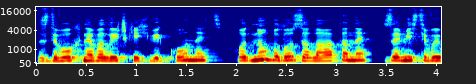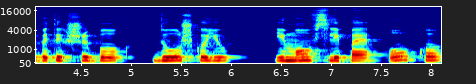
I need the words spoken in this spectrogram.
З двох невеличких віконець одно було залатане замість вибитих шибок дошкою, і, мов сліпе око,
